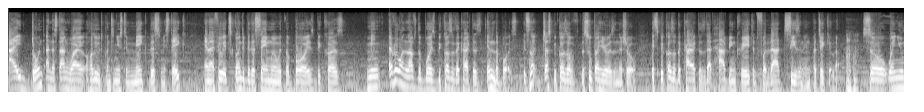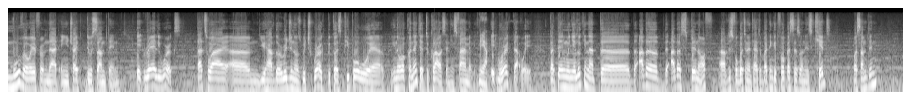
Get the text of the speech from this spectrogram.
I don't understand why Hollywood continues to make this mistake, and I feel it's going to be the same way with the boys because I mean everyone loves the boys because of the characters in the boys. It's not just because of the superheroes in the show. It's because of the characters that have been created for that season in particular. Mm-hmm. So when you move away from that and you try to do something, it rarely works. That's why um, you have the originals, which worked because people were, you know, were connected to Klaus and his family. Yeah. it worked that way. But then when you're looking at the the other the other spin-off, I've just forgotten the title, but I think it focuses on his kid or something.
